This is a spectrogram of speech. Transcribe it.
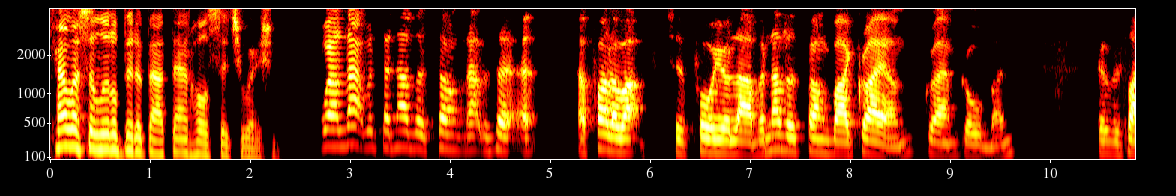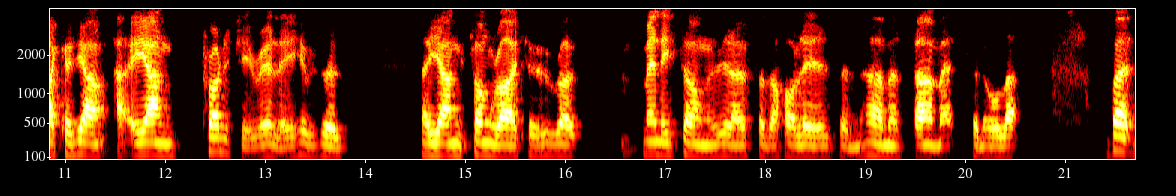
tell us a little bit about that whole situation. Well, that was another song. That was a, a, a follow up to For Your Love, another song by Graham, Graham Gouldman. It was like a young, a young prodigy, really. He was a, a young songwriter who wrote many songs, you know, for the Hollies and Herman's Hermits and all that. But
